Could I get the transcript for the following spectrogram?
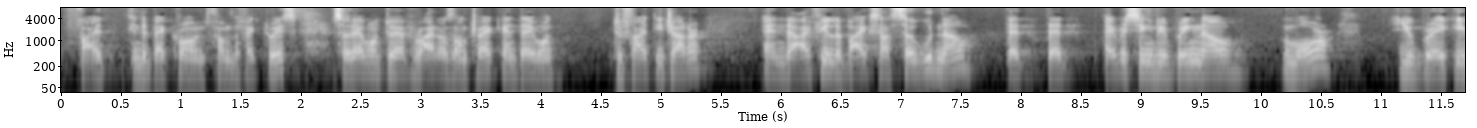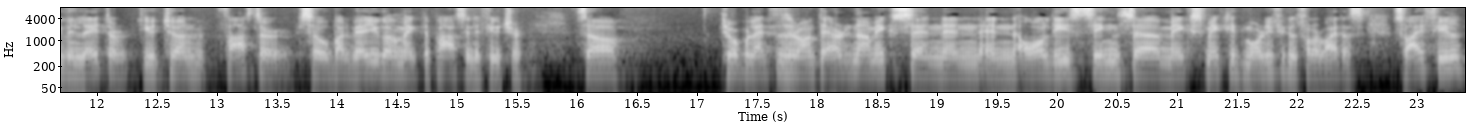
fight in the background from the factories. So they want to have riders on track and they want to fight each other. And I feel the bikes are so good now that, that everything we bring now more, you brake even later, you turn faster. So, but where are you going to make the pass in the future? So, turbulences around the aerodynamics and, and, and all these things uh, makes, makes it more difficult for the riders. So I feel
